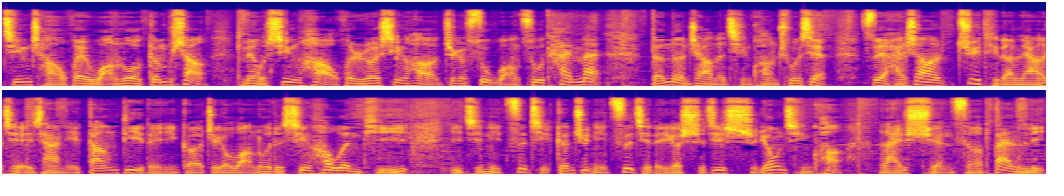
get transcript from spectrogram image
经常会网络跟不上，没有信号，或者说信号这个速网速太慢等等这样的情况出现。所以还是要具体的了解一下你当地的一个这个网络的信号问题，以及你自己根据你自己的一个实际使用情况来选择。择办理。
